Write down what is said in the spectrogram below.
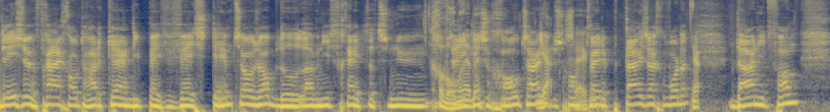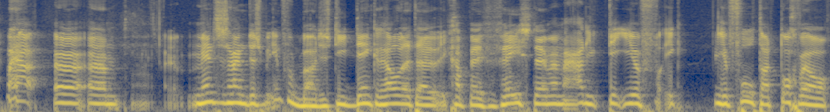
er is deze vrij grote harde kern die PVV stemt sowieso. Ik bedoel, laten we niet vergeten dat ze nu keer hebben. zo groot zijn. Ja, dus gewoon zeker. tweede partij zijn geworden. Ja. Daar niet van. Maar ja, eh, ehm, mensen zijn dus beïnvloedbaar. Dus die denken de hele tijd, ik ga PVV stemmen. Maar die, die- je, ik, je voelt daar toch wel,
